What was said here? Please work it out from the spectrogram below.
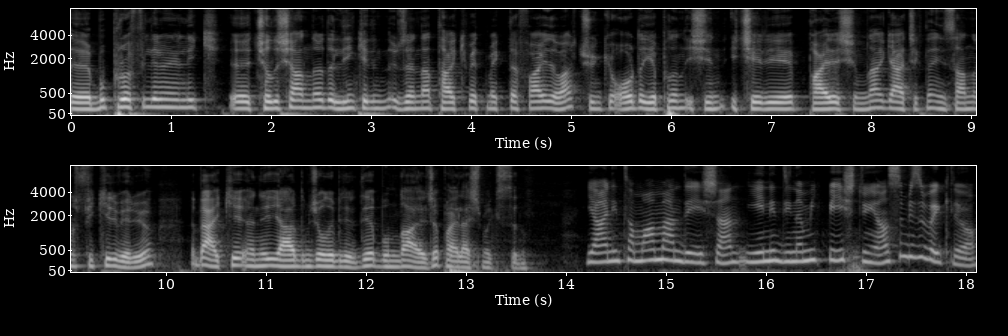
e, bu profillere yönelik e, çalışanları da LinkedIn üzerinden takip etmekte fayda var. Çünkü orada yapılan işin içeriği, paylaşımlar gerçekten insanlara fikir veriyor. Belki hani yardımcı olabilir diye bunu da ayrıca paylaşmak istedim. Yani tamamen değişen, yeni dinamik bir iş dünyası bizi bekliyor.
